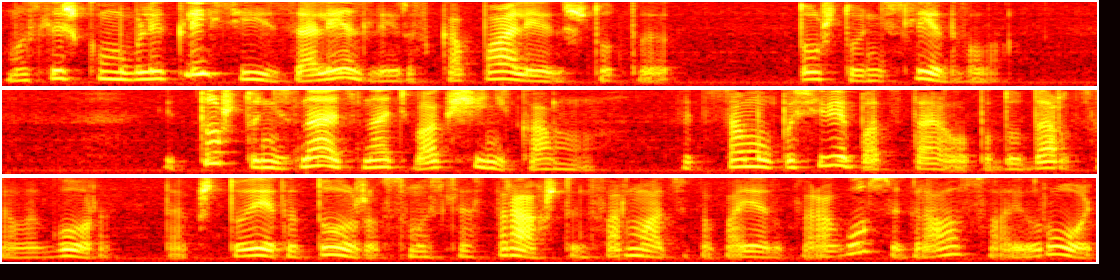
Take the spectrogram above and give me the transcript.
Мы слишком увлеклись и залезли, и раскопали что-то, то, что не следовало. И то, что не знает знать вообще никому. Это само по себе подставило под удар целый город. Так что это тоже, в смысле страх, что информация попадет к врагу, сыграла свою роль.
